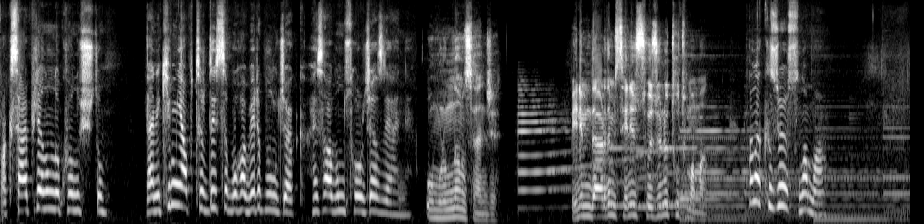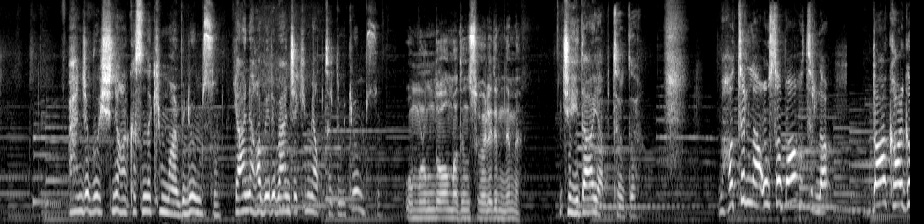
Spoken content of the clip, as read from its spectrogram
Bak Serpil Hanım'la konuştum. Yani kim yaptırdıysa bu haberi bulacak. Hesabını soracağız yani. Umurumda mı sence? Benim derdim senin sözünü tutmaman. Bana kızıyorsun ama... Bence bu işin arkasında kim var biliyor musun? Yani haberi bence kim yaptırdı biliyor musun? Umurumda olmadığını söyledim değil mi? Ceyda yaptırdı. Hatırla, o sabah hatırla. Daha karga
